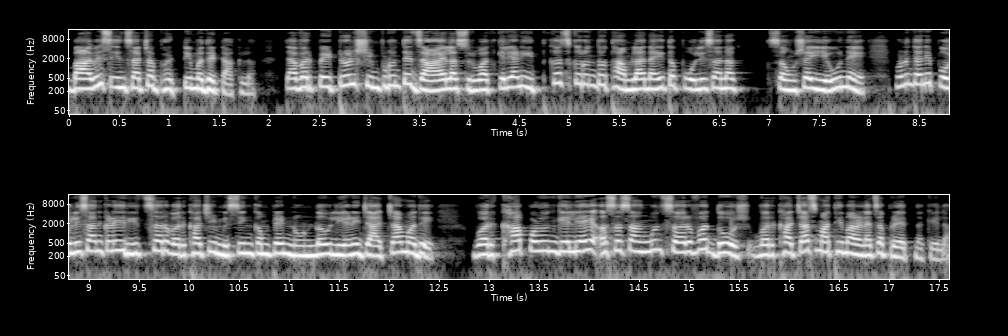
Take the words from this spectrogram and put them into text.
बावीस इंचाच्या भट्टीमध्ये टाकलं. त्यावर पेट्रोल शिंपडून ते जाळायला सुरुवात केली आणि इतकंच करून तो थांबला नाही तर पोलिसांना संशय येऊ नये. म्हणून त्याने पोलिसांकडे रीतसर वरखाची मिसिंग कंप्लेंट नोंदवली आणि ज्याच्यामध्ये वरखा पळून गेली आहे असं सांगून सर्व दोष वरखाच्याच माथी मारण्याचा प्रयत्न केला.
